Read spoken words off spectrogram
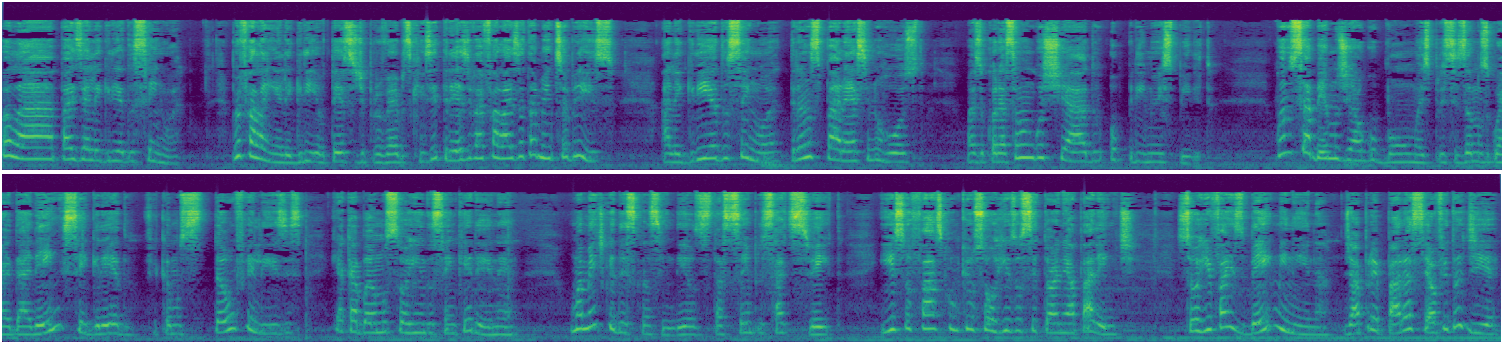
Olá, paz e alegria do Senhor. Por falar em alegria, o texto de Provérbios 15 e 13 vai falar exatamente sobre isso. A alegria do Senhor transparece no rosto, mas o coração angustiado oprime o espírito. Quando sabemos de algo bom, mas precisamos guardar em segredo, ficamos tão felizes que acabamos sorrindo sem querer, né? Uma mente que descansa em Deus está sempre satisfeita, e isso faz com que o sorriso se torne aparente. Sorrir faz bem, menina. Já prepara a selfie do dia.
